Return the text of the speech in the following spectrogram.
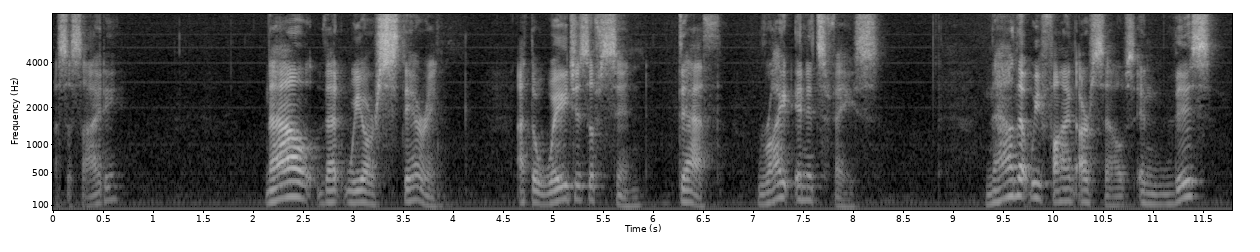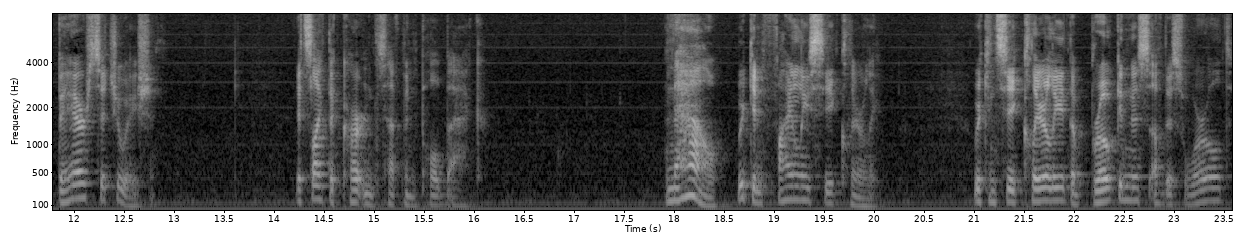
a society, now that we are staring at the wages of sin, death, right in its face, now that we find ourselves in this bare situation, it's like the curtains have been pulled back. Now we can finally see clearly. We can see clearly the brokenness of this world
